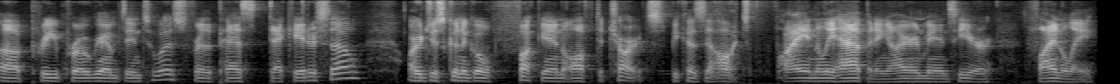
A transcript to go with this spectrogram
uh, pre-programmed into us for the past decade or so are just going to go fucking off the charts because oh, it's finally happening. Iron Man's here, finally.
